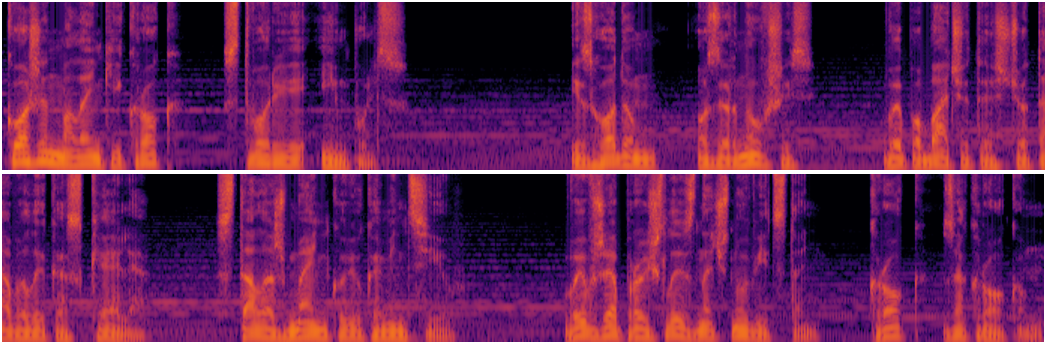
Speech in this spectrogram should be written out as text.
Кожен маленький крок створює імпульс. І згодом, озирнувшись, ви побачите, що та велика скеля стала жменькою камінців. Ви вже пройшли значну відстань, крок за кроком.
